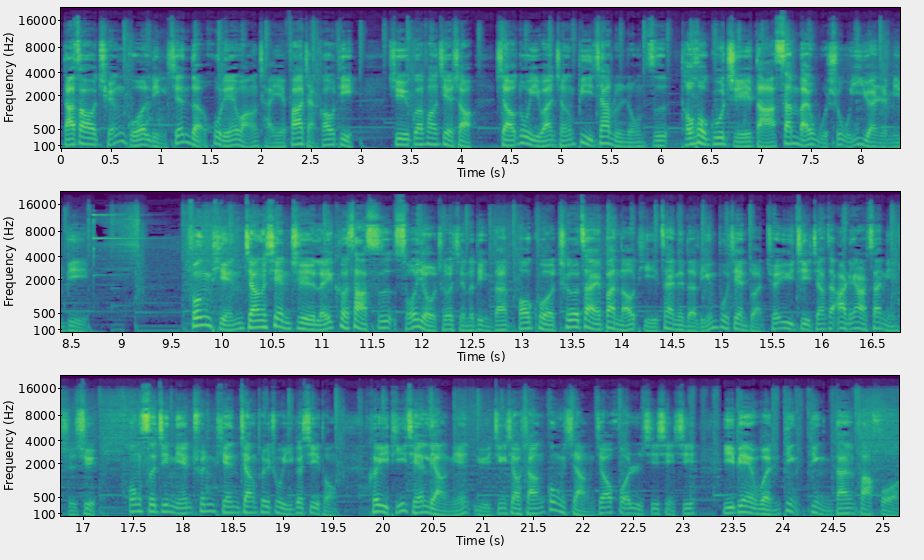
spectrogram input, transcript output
打造全国领先的互联网产业发展高地。据官方介绍，小度已完成 B 加轮融资，投后估值达三百五十五亿元人民币。丰田将限制雷克萨斯所有车型的订单，包括车载半导体在内的零部件短缺，预计将在二零二三年持续。公司今年春天将推出一个系统，可以提前两年与经销商共享交货日期信息，以便稳定订单发货。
